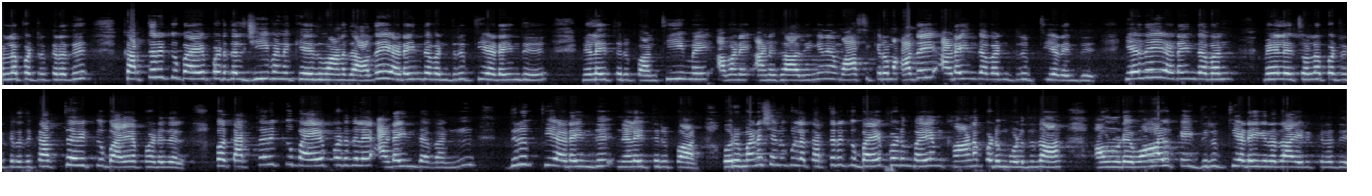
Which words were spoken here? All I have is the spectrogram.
சொல்லப்பட்டிருக்கிறது. கர்த்தருக்கு பயப்படுதல் ஜீவனுக்கு ஏதுவானது. அதை அடைந்தவன் திருப்தி அடைந்து நிலைத்திருப்பான். தீமை அவனை அணுகாது. இங்கே வாசிக்கிறோம். அதை அடைந்தவன் திருப்தி அடைந்து. எதை அடைந்தவன்? மேலே சொல்லப்பட்டிருக்கிறது கர்த்தருக்கு பயப்படுதல். இப்போ கர்த்தருக்கு பயப்படுதலை அடைந்தவன் திருப்தி அடைந்து நிலைத்திருப்பான். ஒரு மனுஷனுக்குள்ள கர்த்தருக்கு பயப்படும் பயம் காணப்படும் பொழுதுதான் அவனுடைய வாழ்க்கை திருப்தி அடைகிறதா இருக்கிறது.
